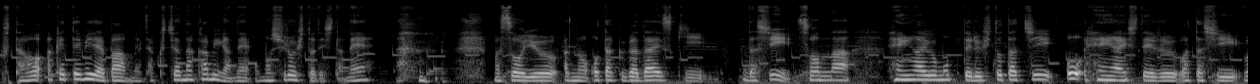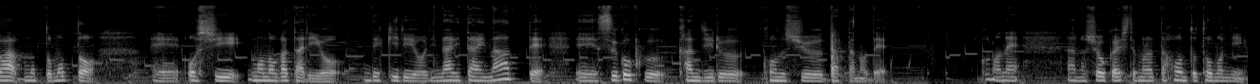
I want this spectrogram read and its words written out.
蓋を開けてみればめちゃくちゃ中身がね面白い人でしたね。まあそういうあのオタクが大好きだしそんな偏愛を持ってる人たちを偏愛している私はもっともっと、えー、推し物語をできるようになりたいなって、えー、すごく感じる今週だったのでこのねあの紹介してもらった本とともに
